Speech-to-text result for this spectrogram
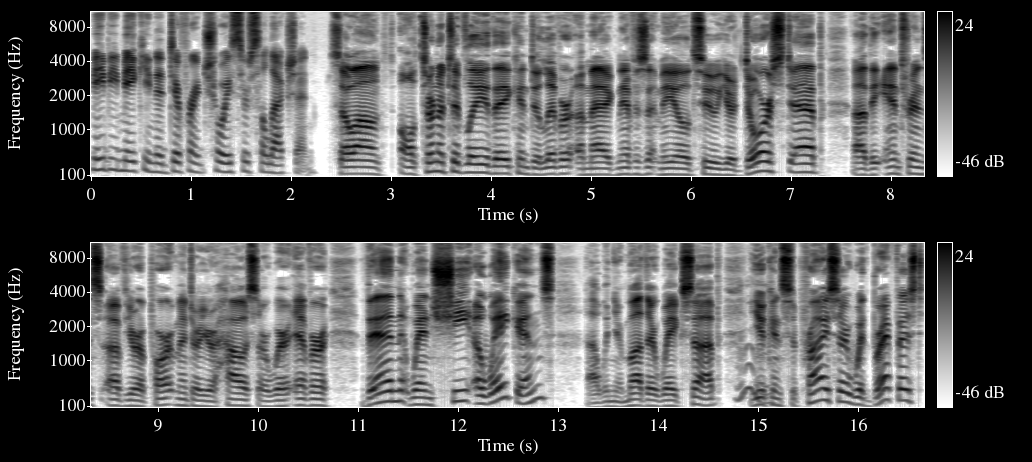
maybe making a different choice or selection. So, uh, alternatively, they can deliver a magnificent meal to your doorstep, uh, the entrance of your apartment or your house or wherever. Then, when she awakens, uh, when your mother wakes up, mm. you can surprise her with breakfast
